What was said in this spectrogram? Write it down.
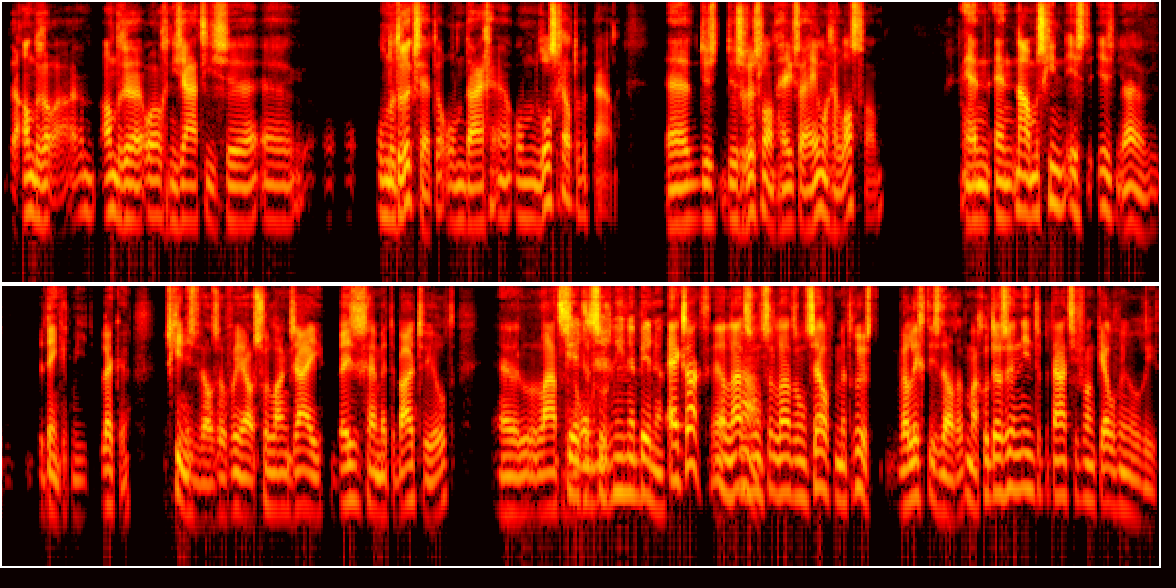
de andere, andere organisaties eh, eh, onder druk zetten om daar eh, om losgeld te betalen. Eh, dus, dus Rusland heeft daar helemaal geen last van. En, en nou, misschien is, is ja, bedenk het niet te plekken. Misschien is het wel zo voor jou, zolang zij bezig zijn met de buitenwereld, eh, laten ze Keert het ons- zich niet naar binnen? Exact. Ja, laten, Ja. ze ons, laten ze onszelf met rust. Wellicht is dat het. Maar goed, dat is een interpretatie van Kelvin O'Reilly.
